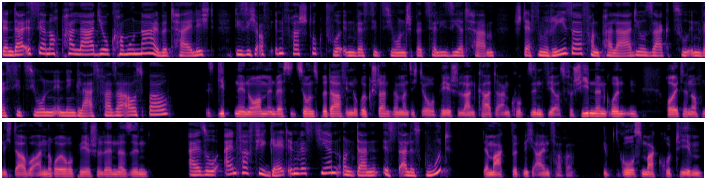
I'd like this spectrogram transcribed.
Denn da ist ja noch Palladio Kommunal beteiligt, die sich auf Infrastrukturinvestitionen spezialisiert haben. Steffen Reser von Palladio sagt zu Investitionen in den Glasfaserausbau. Es gibt einen enormen Investitionsbedarf in Rückstand. Wenn man sich die europäische Landkarte anguckt, sind wir aus verschiedenen Gründen heute noch nicht da, wo andere europäische Länder sind. Also einfach viel Geld investieren und dann ist alles gut? Der Markt wird nicht einfacher. Es gibt die großen Makrothemen,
